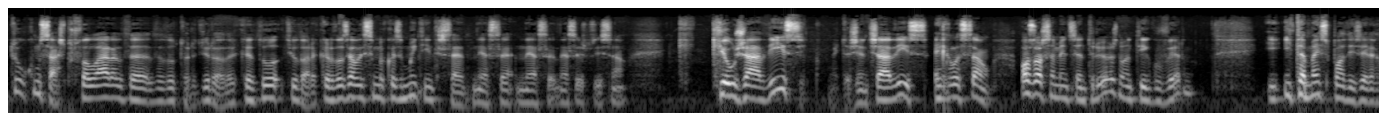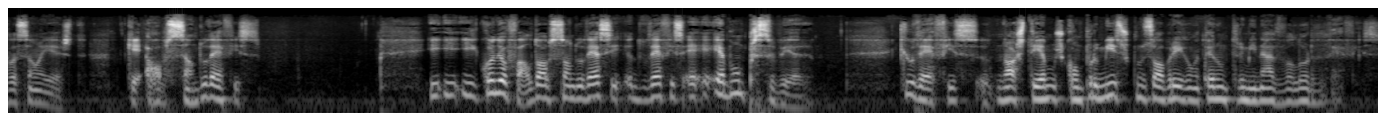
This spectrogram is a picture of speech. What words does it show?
tu começaste por falar da, da doutora Teodora Cardoso, Teodora Cardoso. Ela disse uma coisa muito interessante nessa, nessa, nessa exposição, que, que eu já disse, muita gente já disse, em relação aos orçamentos anteriores do antigo governo, e, e também se pode dizer em relação a este, que é a obsessão do déficit. E, e, e quando eu falo da obsessão do déficit, do déficit é, é bom perceber que o déficit, nós temos compromissos que nos obrigam a ter um determinado valor de déficit.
